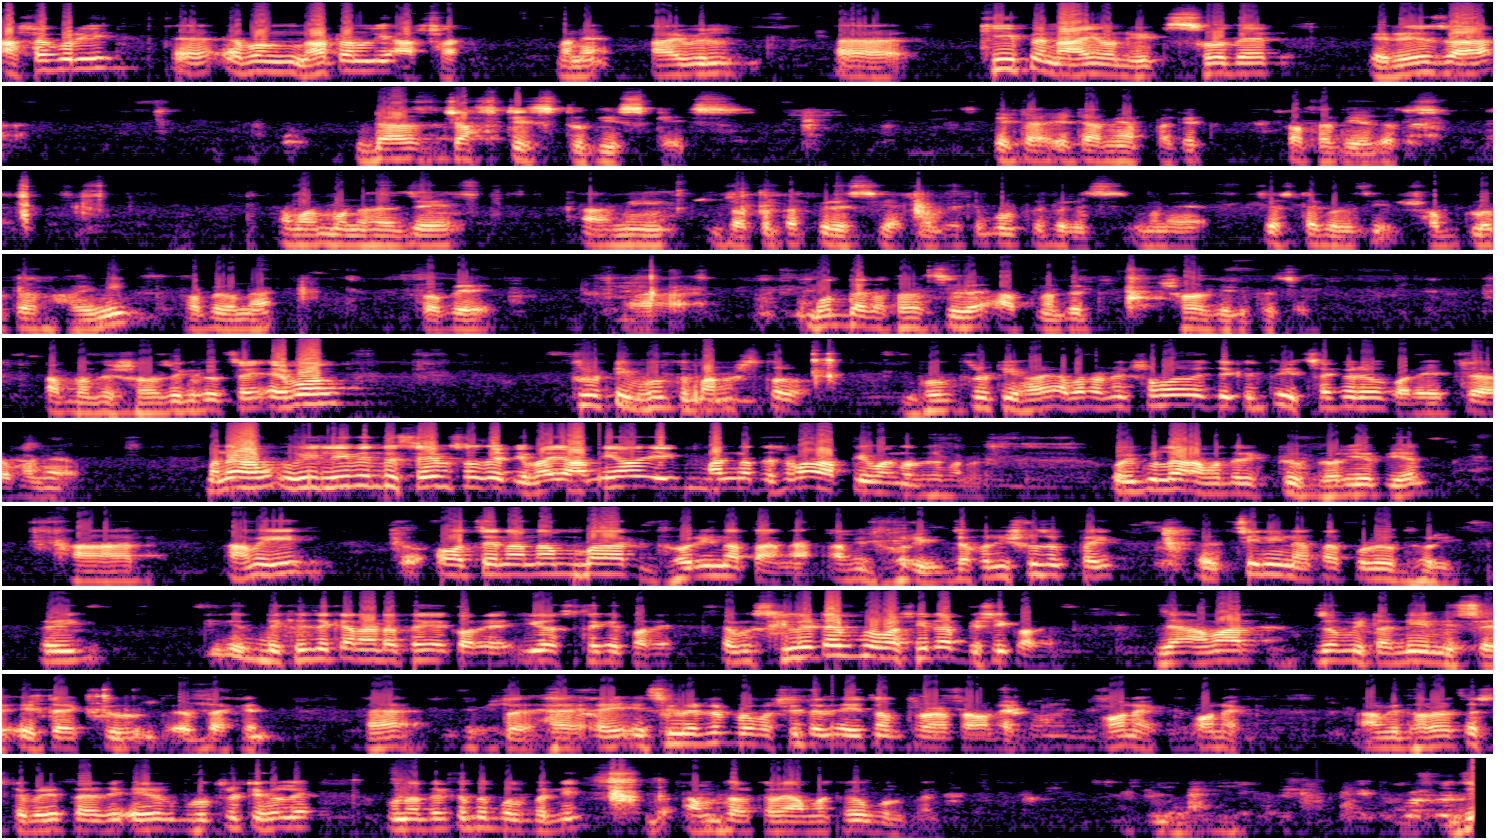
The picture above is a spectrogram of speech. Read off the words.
আশা করি এবং নট অনলি আশা মানে I will keep an eye on it so that Reza does justice to this case এটা এটা আমি আপনাকে কথা দিয়ে যাচ্ছি। আমার মনে হয় যে আমি যতটা পেরেছি, আপনাদেরকে বলতে পেরেছি মানে চেষ্টা করেছি, সবগুলো তো আর হয়নি, হবেও না। তবে মোদ্দা কথা হচ্ছে যে আপনাদের সহযোগিতা চাই। আপনাদের সহযোগিতা চাই এবং ত্রুটি, ভুল তো মানুষ তো, ভুল ত্রুটি হয়। আবার অনেক সময় ওই যে কিন্তু ইচ্ছা করেও করে। একটা মানে মানে we live in the same society ভাই, আমিও এই বাংলাদেশের মানুষ, আপনিও বাংলাদেশের মানুষ। ওইগুলা আমাদের একটু ধরিয়ে দিয়েন। আর আমি অচেনা নাম্বার ধরি না তা না, আমি ধরি। যখনই সুযোগ পাই, চিনি না, তারপরেও ধরি। এই দেখি যে কানাডা থেকে করে ইউএস থেকে করে, এবং সিলেটের প্রবাসীরা বেশি করেন। যে আমার জমিটা নিয়ে নিছে এটা একটু দেখেন। হ্যাঁ হ্যাঁ এই সিলেটের প্রবাসীদের এই যন্ত্রণাটা অনেক অনেক অনেক। আমি ধরার চেষ্টা করি তাই এরকম ভুল হলে ওনাদেরকে তো বলবেনই দরকারে আমাকেও বলবেন।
